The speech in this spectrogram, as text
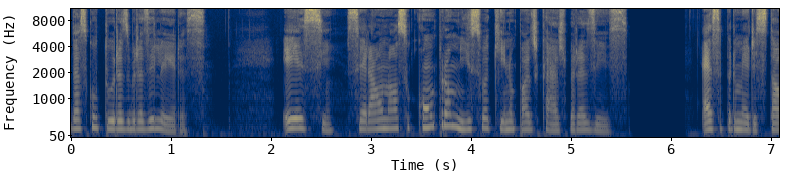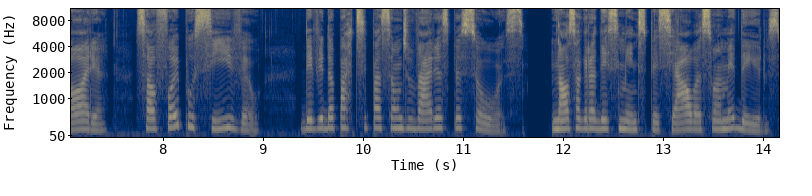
das culturas brasileiras. Esse será o nosso compromisso aqui no podcast Brasis. Essa primeira história só foi possível devido à participação de várias pessoas. Nosso agradecimento especial a Sua Medeiros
